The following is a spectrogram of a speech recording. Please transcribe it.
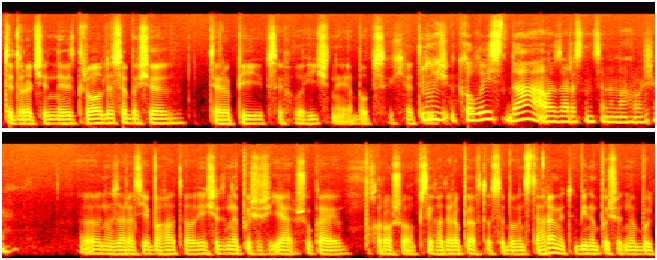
ти, до речі, не відкривав для себе ще терапії психологічної або психіатричної? Ну, колись, так, да, але зараз на це нема грошей. Е, ну зараз є багато. Якщо ти напишеш, я шукаю хорошого психотерапевта у себе в інстаграмі, тобі напишуть, мабуть,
